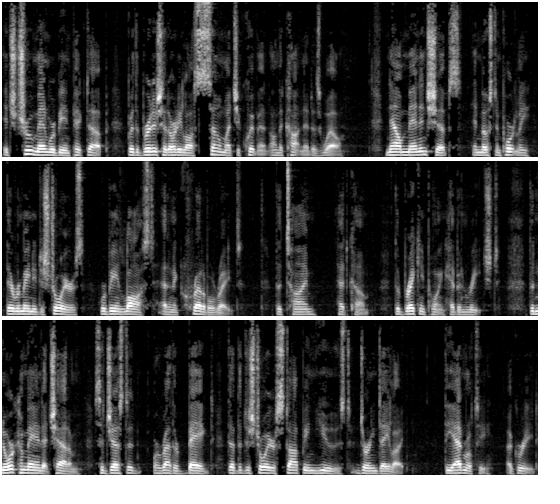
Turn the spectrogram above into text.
it's true men were being picked up, but the British had already lost so much equipment on the continent as well. Now, men and ships, and most importantly, their remaining destroyers, were being lost at an incredible rate. The time had come. The breaking point had been reached. The Nore command at Chatham suggested, or rather begged, that the destroyers stop being used during daylight. The Admiralty agreed.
